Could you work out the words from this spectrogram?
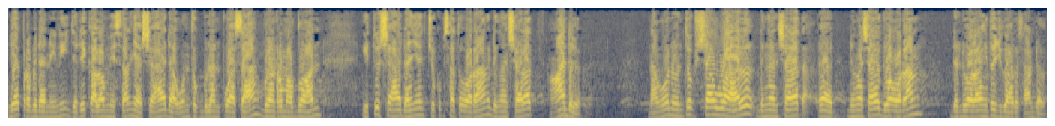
Lihat perbedaan ini. Jadi kalau misalnya syahadah untuk bulan puasa, bulan Ramadan, itu syahadahnya cukup satu orang dengan syarat adil namun untuk Syawal dengan syarat eh, dengan syarat dua orang dan dua orang itu juga harus adil.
